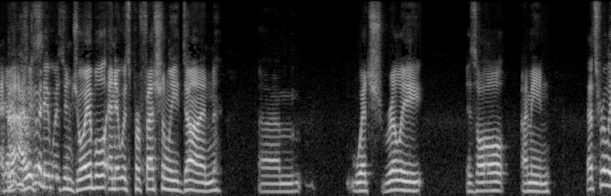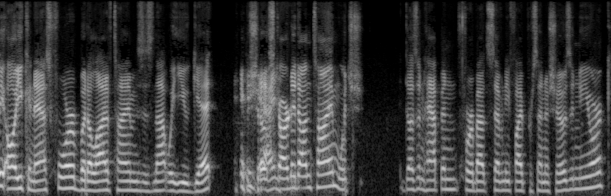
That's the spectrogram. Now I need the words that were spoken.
I know. it was, I was good. It was enjoyable and it was professionally done, um, which really is all. I mean, that's really all you can ask for. But a lot of times is not what you get. The show Yeah, started on time, which doesn't happen for about seventy five percent of shows in New York.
